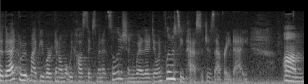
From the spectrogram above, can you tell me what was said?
So that group might be working on what we call six-minute solution, where they're doing fluency passages every day. Um,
